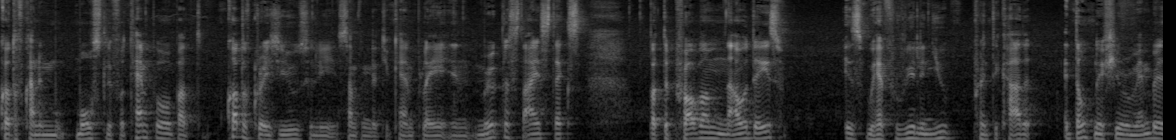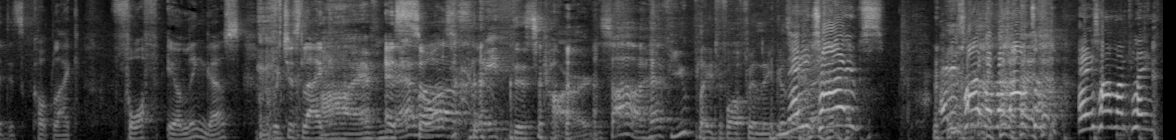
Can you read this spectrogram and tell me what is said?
Court of Cunning mostly for tempo, but Court of Grace usually something that you can play in Miracle style decks. But the problem nowadays is we have really new printed card. I don't know if you remember it. It's called like Forth Eorlingas, which is like I've never source- played this card. Sahar, have you played Forth Eorlingas? Many times. Anytime I'm allowed to, anytime I'm playing th-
